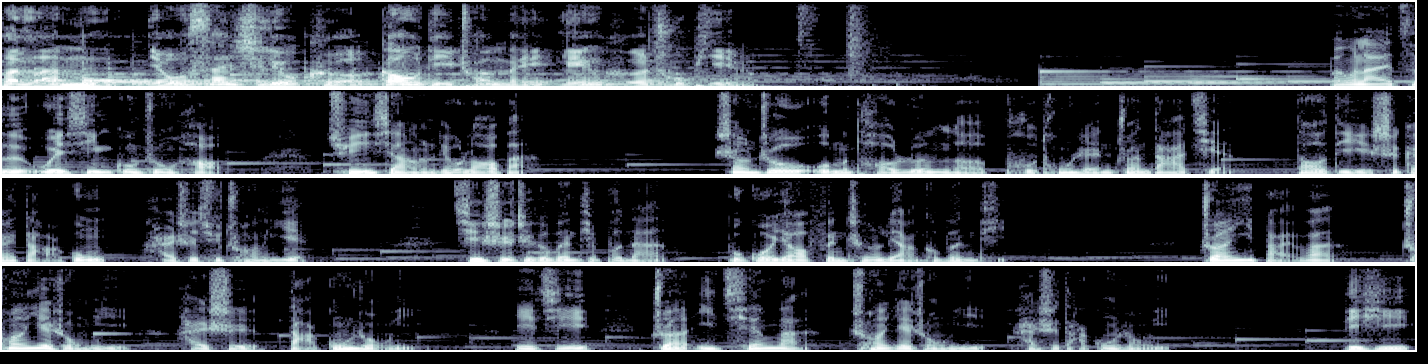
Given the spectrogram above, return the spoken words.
本栏目由三十六氪高低传媒联合出品。本文来自微信公众号“群享刘老板”。上周我们讨论了普通人赚大钱到底是该打工还是去创业。其实这个问题不难，不过要分成两个问题：赚一百万创业容易还是打工容易？以及赚一千万创业容易还是打工容易？第一，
